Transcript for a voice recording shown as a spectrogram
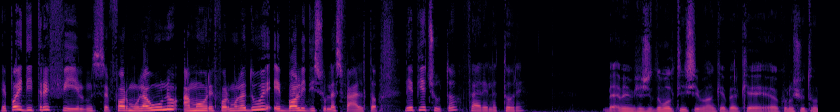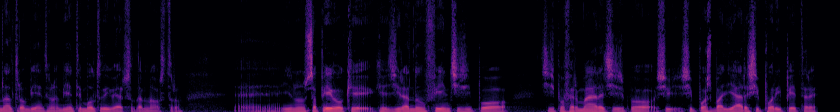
e poi di tre films, Formula 1, Amore Formula 2 e Bolidi sull'asfalto. Le è piaciuto fare l'attore? Beh, mi è piaciuto moltissimo anche perché ho conosciuto un altro ambiente, un ambiente molto diverso dal nostro. Eh, io non sapevo che, che, girando un film ci si può, ci si può fermare, ci si può, si, si può sbagliare, si può ripetere.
